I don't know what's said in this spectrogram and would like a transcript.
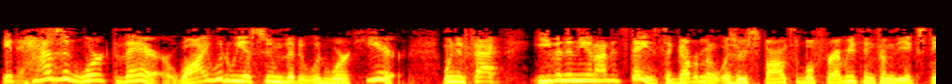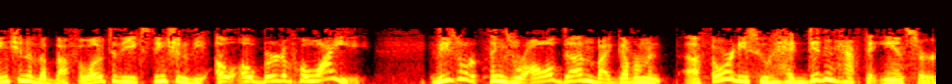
it hasn't worked there. Why would we assume that it would work here? When in fact, even in the United States, the government was responsible for everything from the extinction of the buffalo to the extinction of the oh bird of Hawaii. These were, things were all done by government authorities who had, didn't have to answer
